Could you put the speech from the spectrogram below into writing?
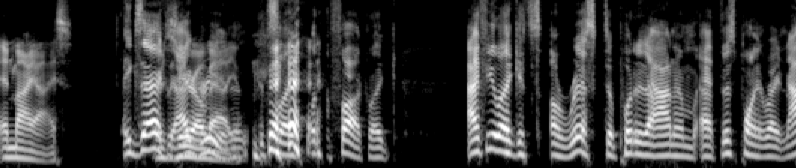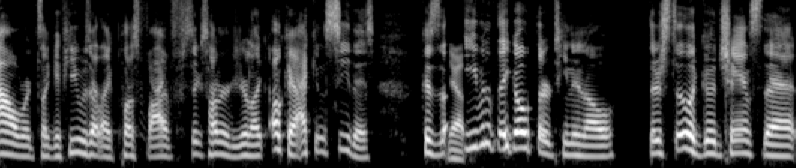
in my eyes. exactly. I agree. value. It's like what the fuck? Like, I feel like it's a risk to put it on him at this point right now, where it's like if he was at like plus five six hundred, you're like, okay, I can see this, because Yep. even if they go thirteen and zero, there's still a good chance that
